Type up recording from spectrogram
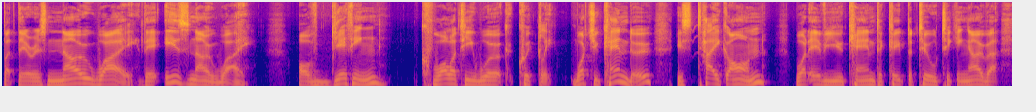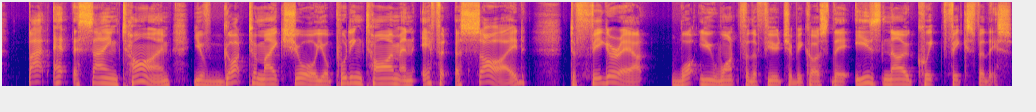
But there is no way, there is no way of getting quality work quickly. What you can do is take on whatever you can to keep the till ticking over, but at the same time, you've got to make sure you're putting time and effort aside to figure out what you want for the future because there is no quick fix for this.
